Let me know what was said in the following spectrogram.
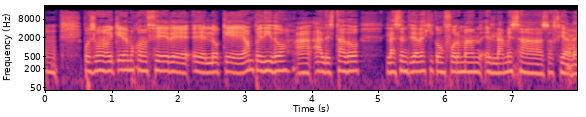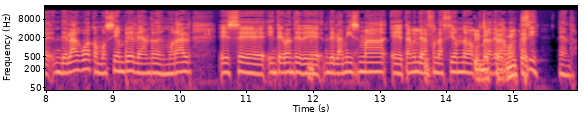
Mm. Pues bueno, hoy queremos conocer eh, eh, lo que han pedido al Estado las entidades que conforman eh, la Mesa Social del Agua. Como siempre, Leandro del Moral es integrante de, la misma, también de la Fundación Nueva Cultura del Agua. Sí, Leandro.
